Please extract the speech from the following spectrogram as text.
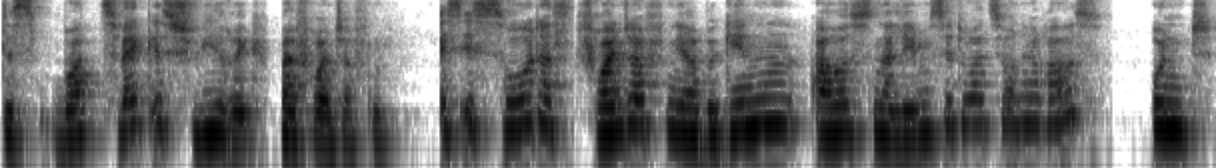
Das Wort Zweck ist schwierig bei Freundschaften. Es ist so, dass Freundschaften ja beginnen aus einer Lebenssituation heraus und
